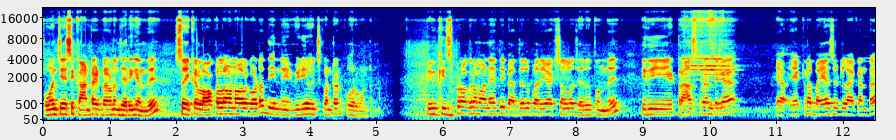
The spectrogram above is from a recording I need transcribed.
ఫోన్ చేసి కాంటాక్ట్ అవ్వడం జరిగింది. సో ఇక్కడ లోకల్లో ఉన్న వాళ్ళు కూడా దీన్ని వినియోగించుకుంటారని కోరుకుంటున్నాను ఈ కిజ్ ప్రోగ్రామ్ అనేది పెద్దల పర్యవేక్షణలో జరుగుతుంది. ఇది ట్రాన్స్పరెంట్గా ఎక్కడ బయాసిటీ లేకుండా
